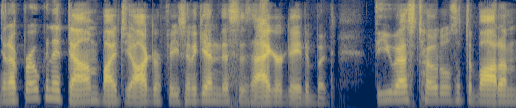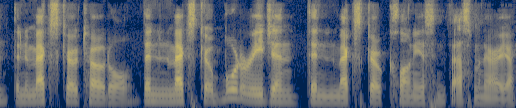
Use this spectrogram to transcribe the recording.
And I've broken it down by geographies. And again, this is aggregated, but the US totals at the bottom, the New Mexico total, then the New Mexico border region, then New Mexico colonia investment area.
